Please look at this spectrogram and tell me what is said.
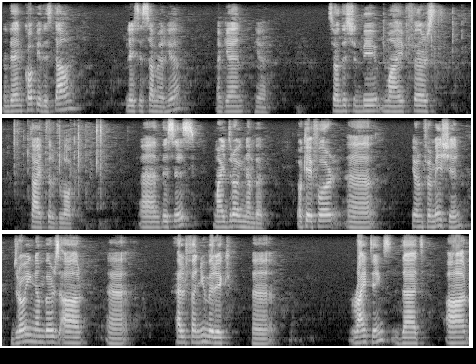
And then copy this down place it somewhere here again here. So this should be my first title block. And this is my drawing number. Okay for uh, your information drawing numbers are uh, alphanumeric uh, writings that are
